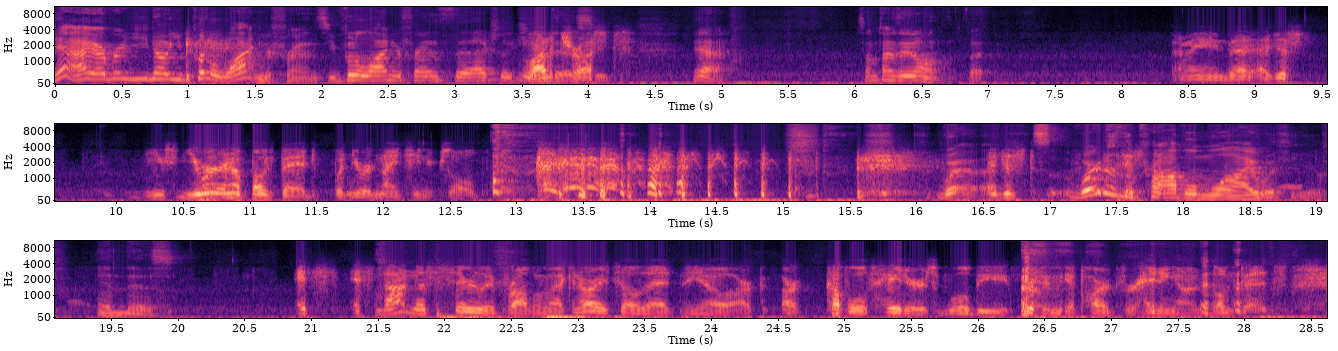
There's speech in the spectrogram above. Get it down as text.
yeah, I remember. You know, you put a lot in your friends. You put a lot in your friends to actually keep A lot of trust. Yeah. Sometimes they don't, but I mean, that, I just you you were in a bunk bed when you were 19 years old. Where, I just- where does the problem lie with you in this? it's it's not necessarily a problem. I can already tell that you know our our couple of haters will be ripping me apart for hating on bunk beds.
